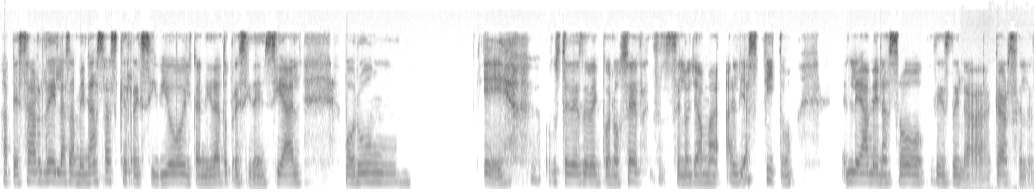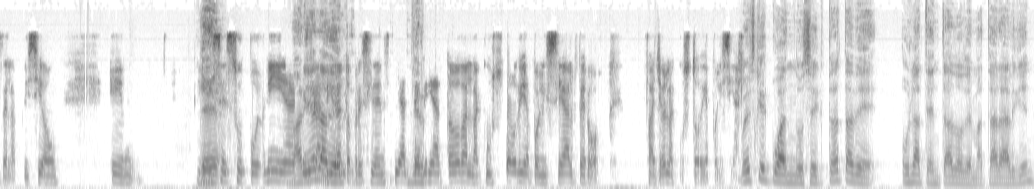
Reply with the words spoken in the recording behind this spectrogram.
a pesar de las amenazas que recibió el candidato presidencial por un eh, ustedes deben conocer se lo llama alias Fito le amenazó desde la cárcel desde la prisión em, y se suponía que el candidato presidencial tenía toda la custodia policial, pero falló la custodia policial. Pues que cuando se trata de un atentado de matar a alguien,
